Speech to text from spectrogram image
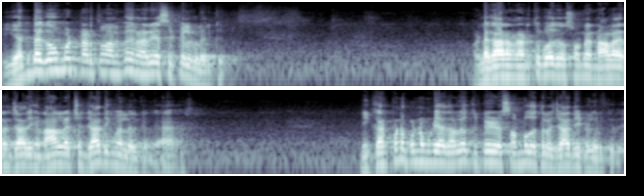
எந்த கவர்மெண்ட் நடத்தினாலுமே நிறைய சிக்கல்கள் இருக்குது. வெள்ளக்காரன் நடத்தும் போது நான் சொன்னேன் நாலாயிரம் ஜாதிங்க நாலு லட்சம் ஜாதிங்க மேலே இருக்குங்க. நீ கற்பனை பண்ண முடியாத அளவுக்கு கீழே சமூகத்தில் ஜாதிகள் இருக்குது.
